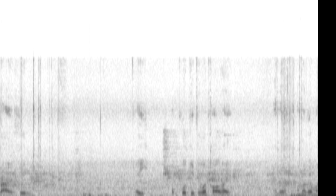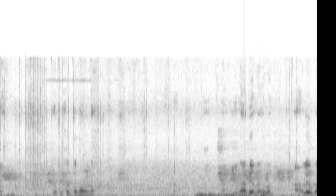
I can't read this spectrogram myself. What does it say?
ซ้ายขึ้น เฮ้ย ผมพูดผิดทุกคนขออภัยอันนี้เอามาเริ่มใหม่ เดี๋ยวทุกคนจะงงนะ อยู่หน้าเดิมนะทุกคน อ่า เริ่มไป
